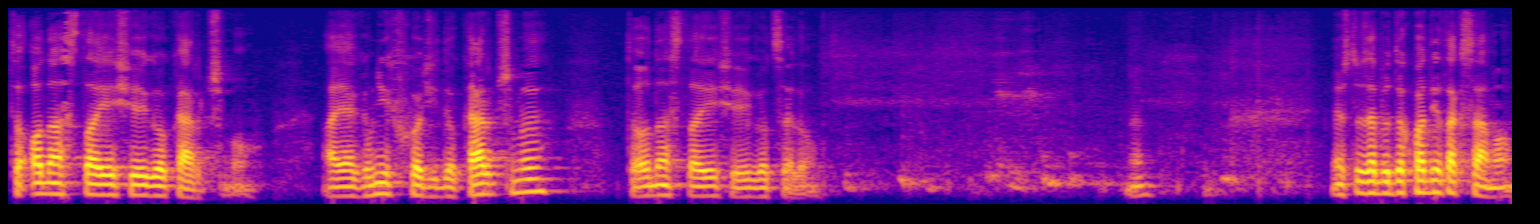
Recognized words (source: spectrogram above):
to ona staje się jego karczmą a jak mnich wchodzi do karczmy, to ona staje się jego celą. Nie? Więc to jest jakby dokładnie tak samo,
